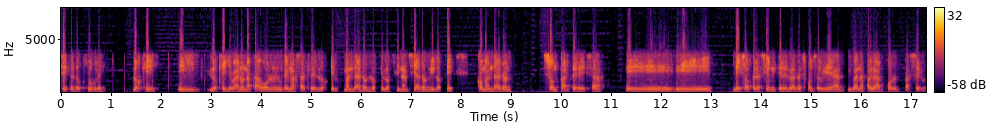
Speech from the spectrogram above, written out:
7 de octubre, los que y los que llevaron a cabo el, masacre, los que los mandaron, los que los financiaron y los que comandaron son parte de esa eh, eh, de esa operación y tienen la responsabilidad y van a pagar por hacerlo.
